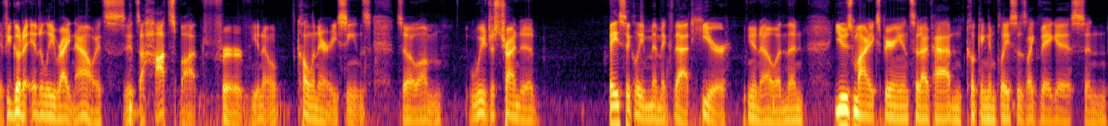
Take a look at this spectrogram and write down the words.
if you go to Italy right now, it's it's a hot spot for you know culinary scenes. So um, we're just trying to basically mimic that here, you know, and then use my experience that I've had in cooking in places like Vegas and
